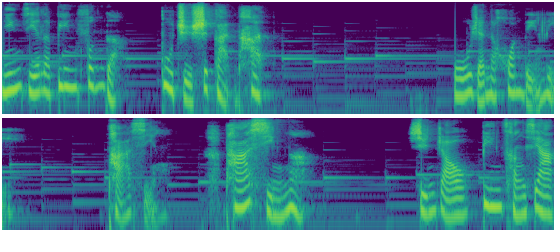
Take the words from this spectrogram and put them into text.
凝结了冰封的，不只是感叹。无人的荒林里，爬行，爬行啊，寻找冰层下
